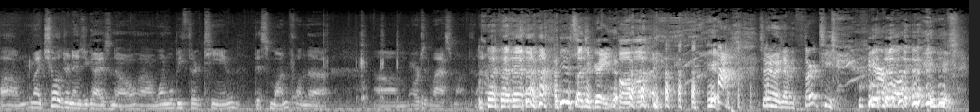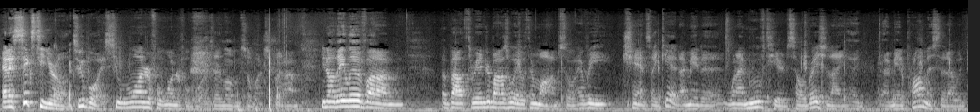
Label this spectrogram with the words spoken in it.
um, my children, as you guys know, uh, one will be 13 this month on the, um, or is it last month? I don't know. You're such a great pa. So, anyways, I have a 13 year old and a 16 year old. Two boys, two wonderful, wonderful boys. I love them so much. But um, you know, they live um, about 300 miles away with their mom. So every chance I get, I made a when I moved here to Celebration, I I, I made a promise that I would.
